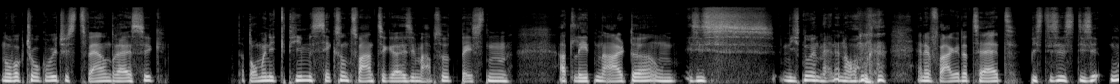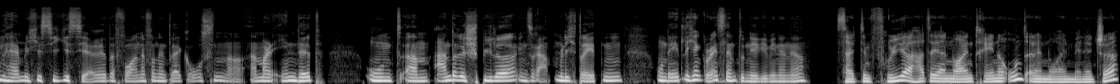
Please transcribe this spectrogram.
Novak Djokovic ist 32. Der Dominik Thiem ist 26er, ist im absolut besten Athletenalter und es ist nicht nur in meinen Augen eine Frage der Zeit, bis dieses, diese unheimliche Siegesserie da vorne von den drei Großen äh, einmal endet und ähm, andere Spieler ins Rampenlicht treten und endlich ein Grand Slam Turnier gewinnen. Ja. Seit dem Frühjahr hat er ja einen neuen Trainer und einen neuen Manager.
